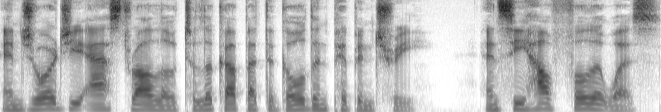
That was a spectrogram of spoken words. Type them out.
and Georgie asked Rollo to look up at the golden pippin tree, and see how full it was.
